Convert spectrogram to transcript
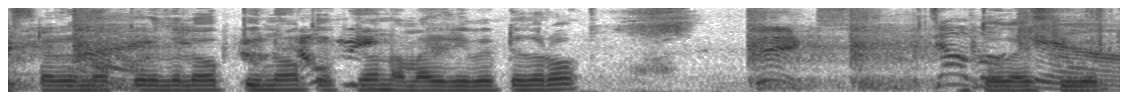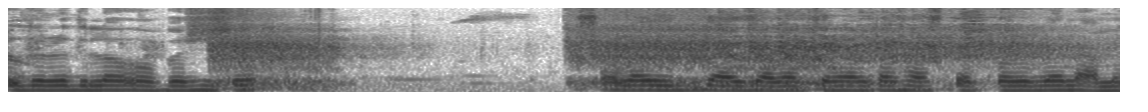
একটা নক করে দিল পি নক একজন আমার রিভাইভটা ধরো। তো গাইস রিভাইভটা ধরে দিল অবশেষে। সবাই গাইজ আমার চ্যানেলটা সাবস্ক্রাইব করবেন। আমি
